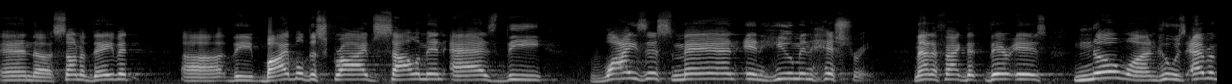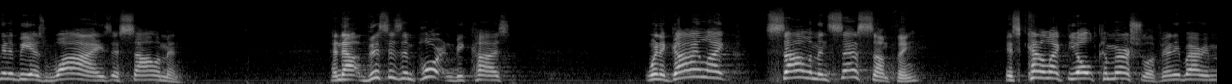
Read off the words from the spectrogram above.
and the son of David. Uh, the Bible describes Solomon as the wisest man in human history. Matter of fact, that there is no one who is ever going to be as wise as Solomon. And now this is important because when a guy like Solomon says something, it's kind of like the old commercial. If anybody,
